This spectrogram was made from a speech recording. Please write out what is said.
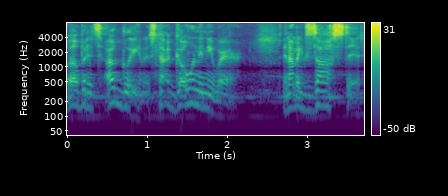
Well, but it's ugly and it's not going anywhere. And I'm exhausted.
